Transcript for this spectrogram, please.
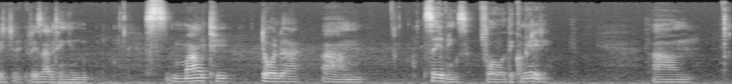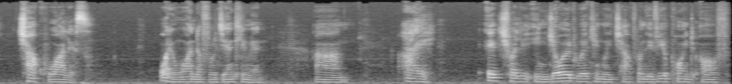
re resulting in multi-dollar um, savings for the community. Um, Chuck Wallace, what a wonderful gentleman. Um, I actually enjoyed working with Chuck from the viewpoint of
